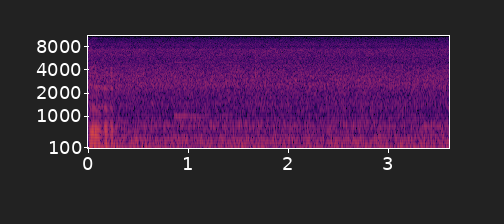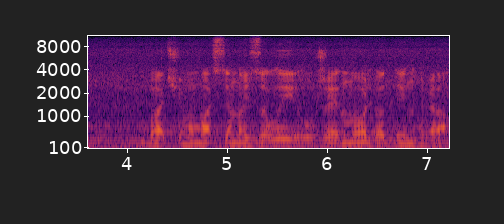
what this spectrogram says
Так. Бачимо масляної золи вже 0,1 грам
